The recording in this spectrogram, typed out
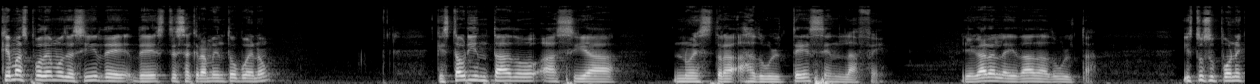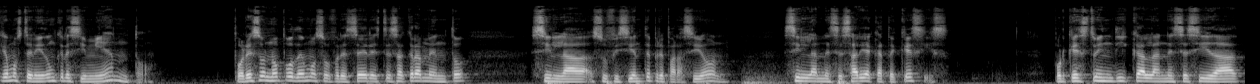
¿Qué más podemos decir de, de este sacramento? Bueno, que está orientado hacia nuestra adultez en la fe, llegar a la edad adulta. Y esto supone que hemos tenido un crecimiento Por eso no podemos ofrecer este sacramento sin la suficiente preparación, sin la necesaria catequesis, porque esto indica la necesidad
